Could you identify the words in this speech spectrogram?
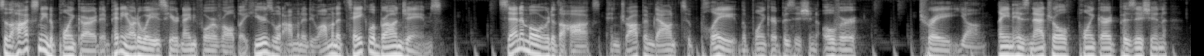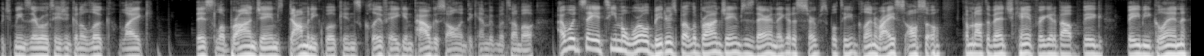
So the Hawks need a point guard, and Penny Hardaway is here 94 overall. But here's what I'm going to do I'm going to take LeBron James, send him over to the Hawks, and drop him down to play the point guard position over Trae Young. Playing his natural point guard position, which means their rotation going to look like this LeBron James, Dominique Wilkins, Cliff Hagan, Pau Gasol, and Dikembe Mutombo. I wouldn't say a team of world beaters, but LeBron James is there and they got a serviceable team. Glenn Rice also coming off the bench. Can't forget about big baby Glenn.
